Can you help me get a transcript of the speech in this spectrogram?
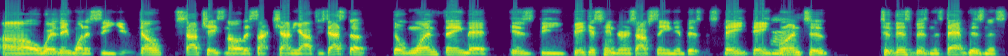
uh, where they want to see you. Don't stop chasing all the shiny objects. That's the the one thing that is the biggest hindrance I've seen in business. They they mm. run to to this business, that business.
